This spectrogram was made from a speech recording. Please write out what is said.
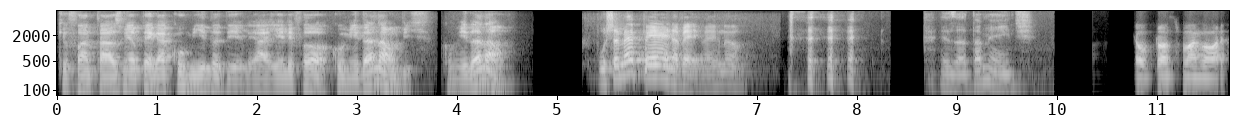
que o fantasma ia pegar a comida dele. Aí ele falou: comida não, bicho. Comida não. Puxa minha perna, velho. Não. Exatamente. É o próximo agora.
